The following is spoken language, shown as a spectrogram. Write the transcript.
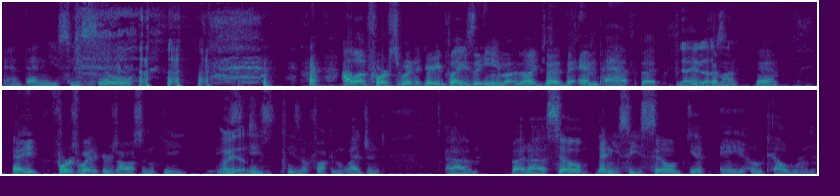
And then you see Sil. I love Forest Whitaker. He plays the emo, like the, the empath, but Yeah, I he mean, come on, yeah. Hey, Forest Whitaker's awesome. He, he's, Oh, he is. he's he's a fucking legend. Um, but uh, then you see Sil get a hotel room,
